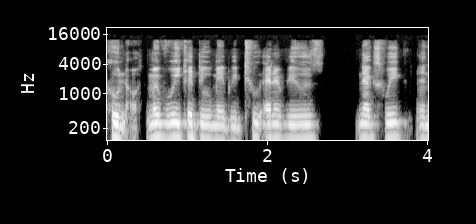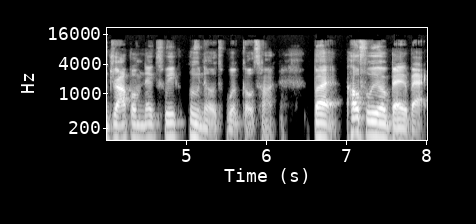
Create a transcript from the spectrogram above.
who knows? Maybe we could do maybe two interviews next week and drop them next week. Who knows what goes on? But hopefully we'll be back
